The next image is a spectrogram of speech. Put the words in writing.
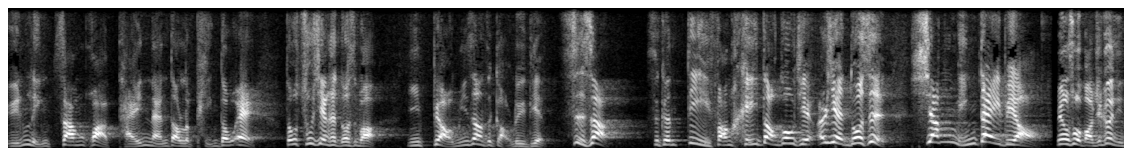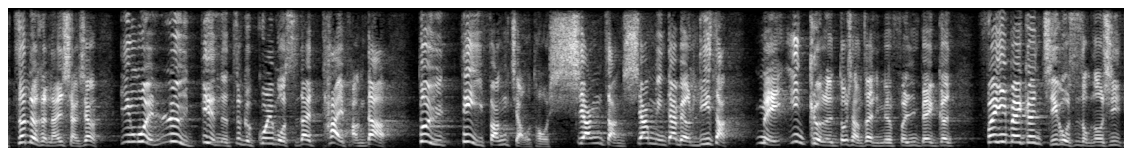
云林、彰化、台南到了屏东，哎，都出现很多什么？你表面上是搞绿电，事实上。是跟地方黑道勾结，而且很多是乡民代表。没有错，宝杰哥，你真的很难想象，因为绿电的这个规模实在太庞大，对于地方角头、乡长、乡民代表、里长，每一个人都想在里面分一杯羹。分一杯羹，结果是什么东西？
